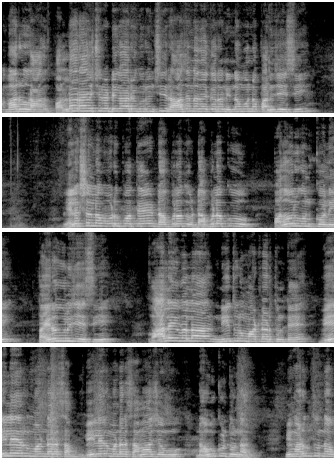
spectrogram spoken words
వారు పల్లా రెడ్డి గారి గురించి రాజన్న దగ్గర నిన్న మొన్న పనిచేసి ఎలక్షన్లో ఓడిపోతే డబ్బులతో డబ్బులకు పదవులు కొనుక్కొని పైరవులు చేసి వాళ్ళ వల్ల నీతులు మాట్లాడుతుంటే వేలేరు మండల సబ్ వేలేరు మండల సమాజము నవ్వుకుంటున్నారు. మేము అడుగుతున్నాం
